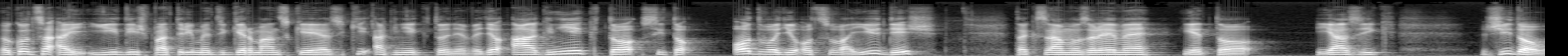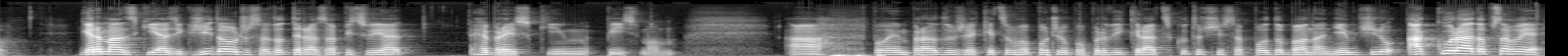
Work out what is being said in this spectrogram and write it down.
Dokonca aj jidiš patrí medzi germánske jazyky, ak niekto nevedel. A ak niekto si to odvodil od slova jidiš, tak samozrejme je to jazyk židov. Germánsky jazyk židov, čo sa doteraz zapisuje hebrejským písmom. A poviem pravdu, že keď som ho počul po prvýkrát, skutočne sa podobá na Nemčinu. Akurát obsahuje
